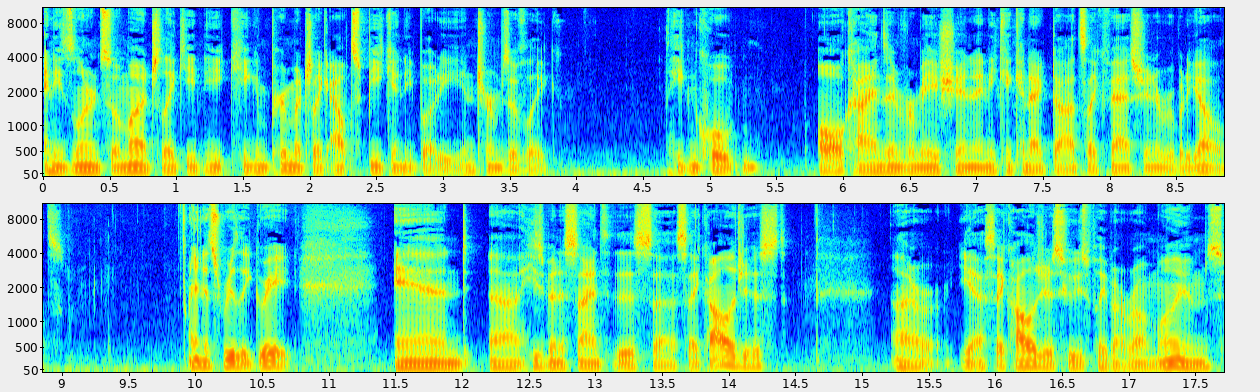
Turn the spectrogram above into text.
and he's learned so much. Like he he, he can pretty much like outspeak anybody in terms of like he can quote all kinds of information and he can connect dots like faster than everybody else. And it's really great. And uh, he's been assigned to this uh, psychologist, uh, yeah, psychologist who's played by Robin Williams.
